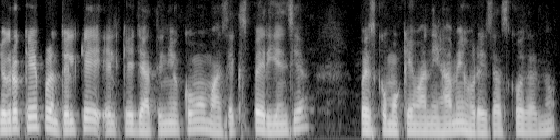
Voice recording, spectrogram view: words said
yo creo que de pronto el que, el que ya ha tenido como más experiencia, pues como que maneja mejor esas cosas, ¿no?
